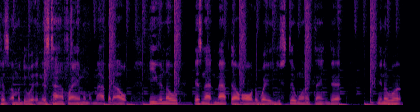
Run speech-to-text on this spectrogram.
because I'm gonna do it in this time frame. I'm gonna map it out, even though it's not mapped out all the way. You still want to think that, you know what?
